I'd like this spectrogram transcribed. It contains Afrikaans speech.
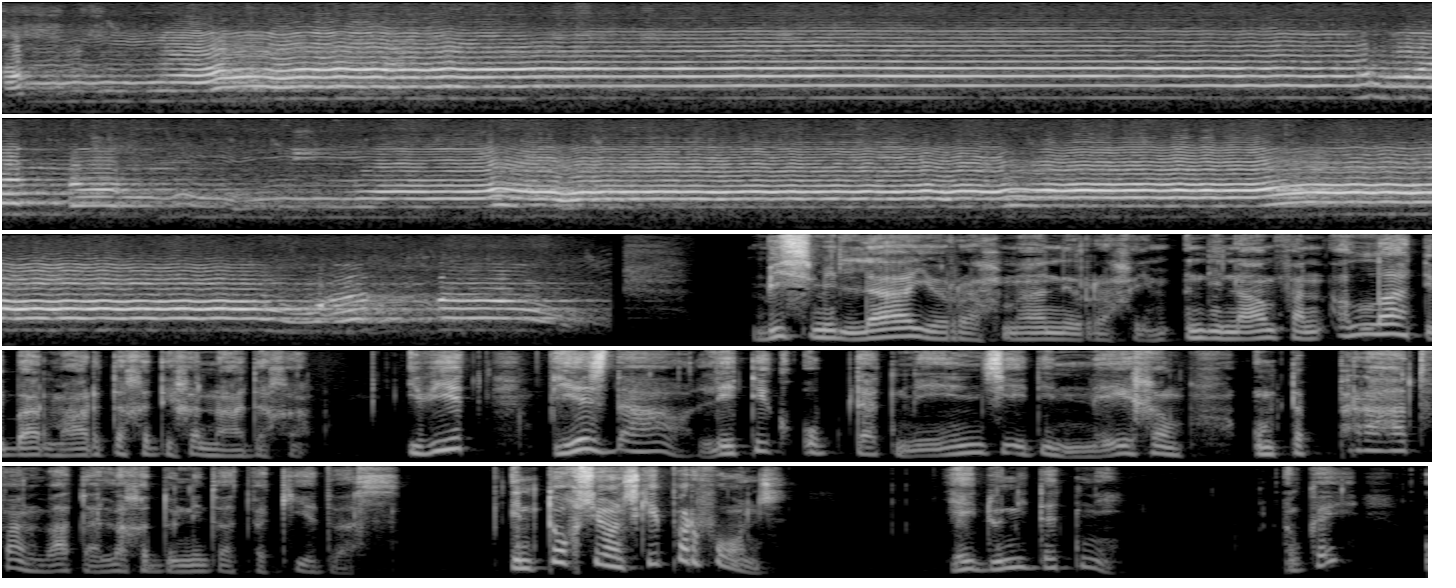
بسم الله الرحمن الرحيم اندي نام فان الله دبار مارتخ دي خنادخه Jy weet, deesdae let ek op dat mense het die neiging om te praat van wat hulle gedoen het wat verkeerd was. En tog sê ons Skepper vir ons, jy doen nie dit nie. OK?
